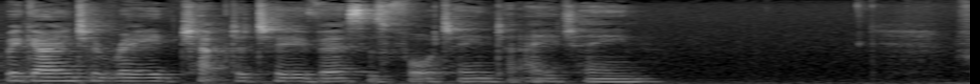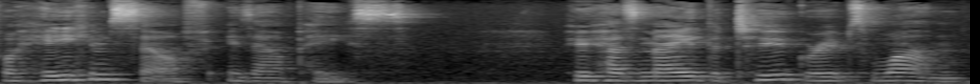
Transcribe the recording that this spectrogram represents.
we're going to read chapter 2, verses 14 to 18. For he himself is our peace, who has made the two groups one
